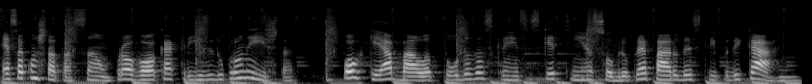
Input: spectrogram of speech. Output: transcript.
Essa constatação provoca a crise do cronista porque abala todas as crenças que tinha sobre o preparo desse tipo de carne.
